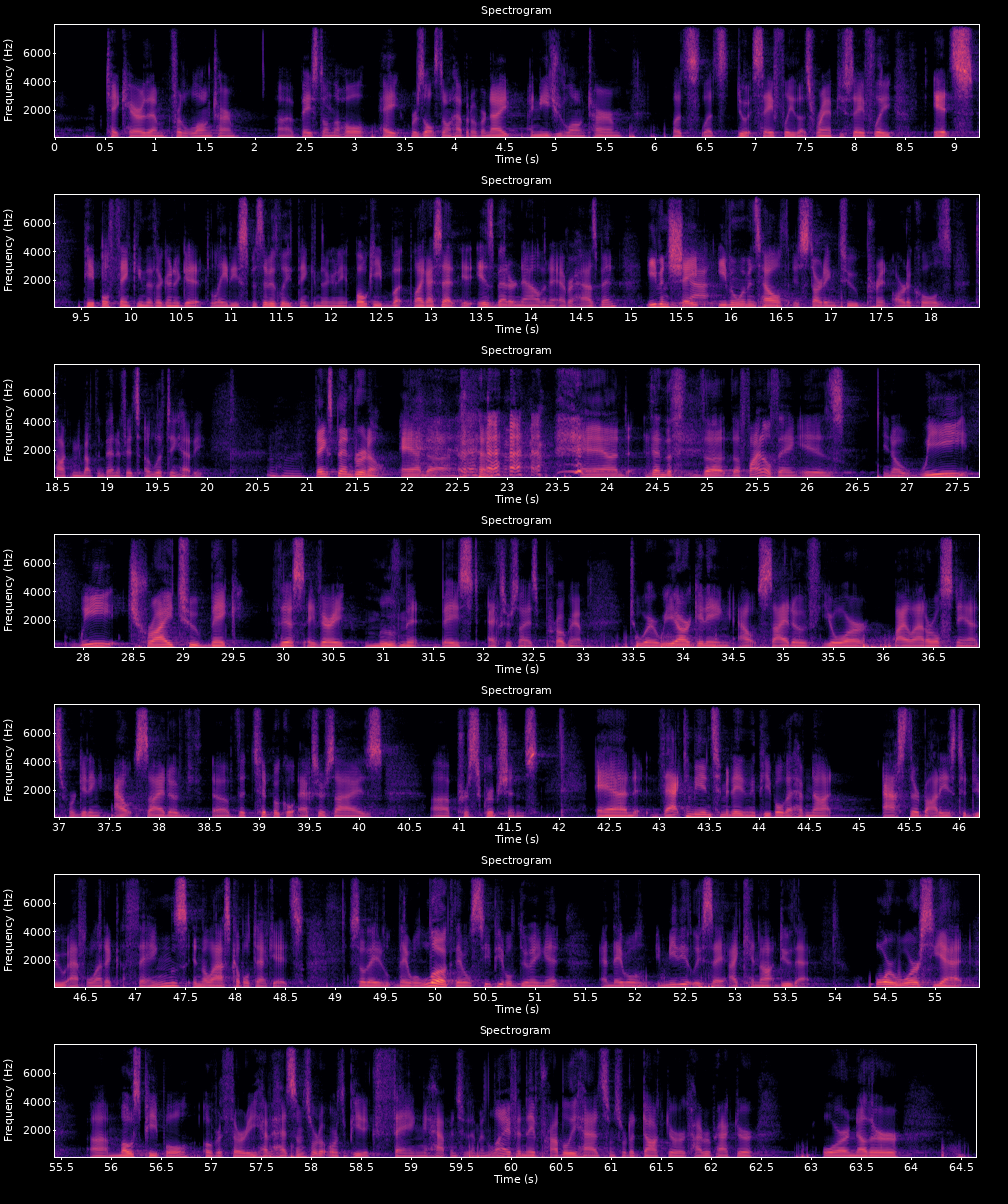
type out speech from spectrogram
take care of them for the long term, uh, based on the whole. Hey, results don't happen overnight. I need you long term. Let's let's do it safely. Let's ramp you safely. It's people thinking that they're going to get ladies specifically thinking they're going to get bulky but like i said it is better now than it ever has been. Even shape Yeah. even women's health is starting to print articles talking about the benefits of lifting heavy. Thanks ben bruno. And uh, and then the, the the final thing is you know we we try to make this a very movement based exercise program to where we are getting outside of your bilateral stance. We're getting outside of, of the typical exercise uh, prescriptions. And that can be intimidating to people that have not asked their bodies to do athletic things in the last couple decades. So they, they will look they will see people doing it and they will immediately say i cannot do that. Or worse yet, uh, most people over 30 have had some sort of orthopedic thing happen to them in life, and they've probably had some sort of doctor or chiropractor or another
